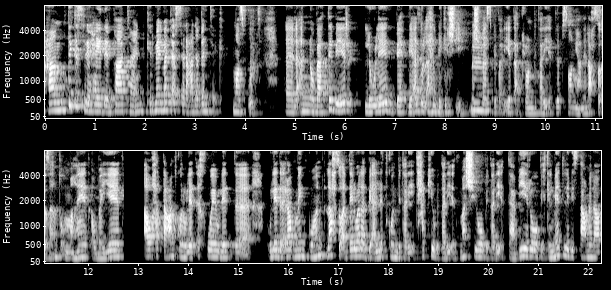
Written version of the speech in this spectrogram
عم تكسري هيدي الباترن كرمال ما تأثر على بنتك مزبوط آه لأنه بعتبر الأولاد بيقلدوا الأهل بكل شيء مش مم. بس بطريقة أكلهم بطريقة لبسهم يعني لاحظوا إذا أنتم أمهات أو بيات أو حتى عندكم أولاد إخوة أولاد أولاد قراب منكم لاحظوا قد إيه الولد بيقلدكم بطريقة حكيه وبطريقة مشيه وبطريقة تعبيره بالكلمات اللي بيستعملها.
